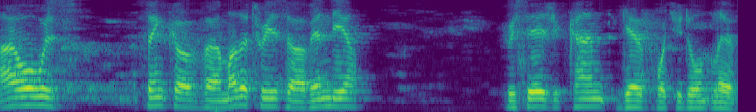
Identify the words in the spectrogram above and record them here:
I always think of uh, Mother Teresa of India, who says you can't give what you don't live.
